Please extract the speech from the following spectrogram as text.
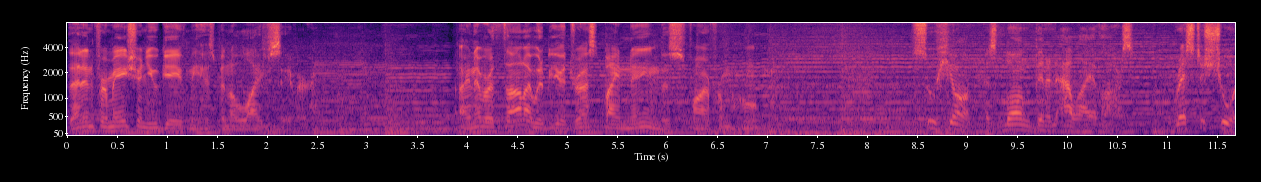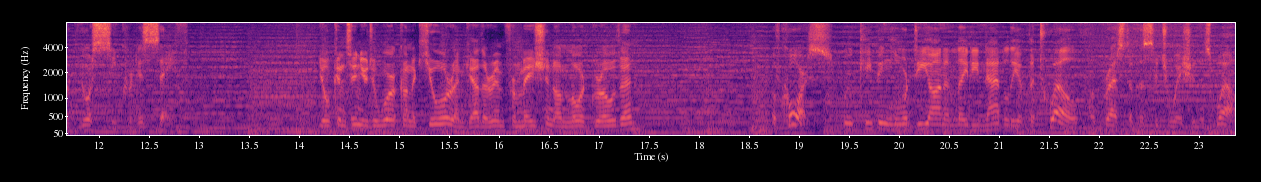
That information you gave me has been a lifesaver. I never thought I would be addressed by name this far from home. Su Hyun has long been an ally of ours. Rest assured, your secret is safe. You'll continue to work on a cure and gather information on Lord Grøh then? Of course, we're keeping Lord Dion and Lady Natalie of the Twelve abreast of the situation as well.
